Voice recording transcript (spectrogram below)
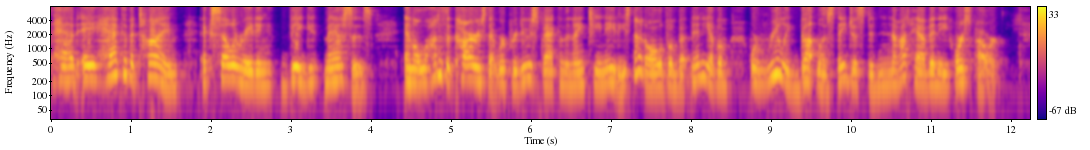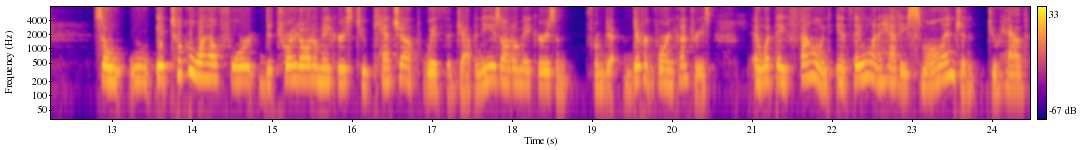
had a heck of a time accelerating big masses. And a lot of the cars that were produced back in the 1980s, not all of them, but many of them, were really gutless. They just did not have any horsepower. So it took a while for Detroit automakers to catch up with the Japanese automakers and from di different foreign countries. And what they found, if they want to have a small engine to have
